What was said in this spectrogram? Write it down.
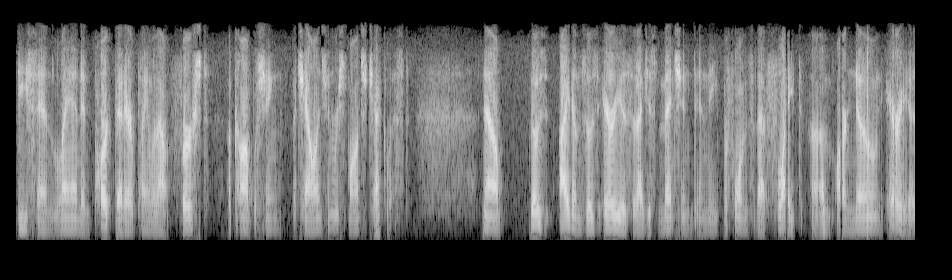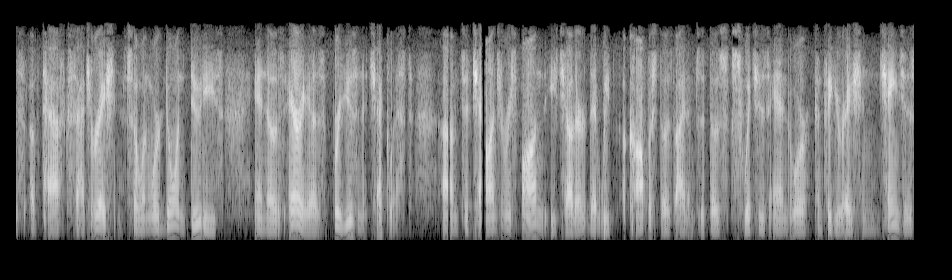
descend, land, and park that airplane without first accomplishing a challenge and response checklist. Now, those items, those areas that I just mentioned in the performance of that flight um, are known areas of task saturation. So when we're doing duties in those areas, we're using a checklist um, to challenge and respond to each other that we've accomplished those items, that those switches and or configuration changes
